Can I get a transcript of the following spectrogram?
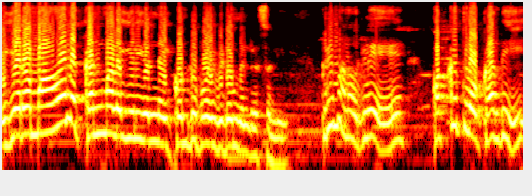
உயரமான கண்மலையில் என்னை கொண்டு போய்விடும் என்று சொல்லி. பிரியமானவர்களே பக்கத்தில் உட்காந்து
